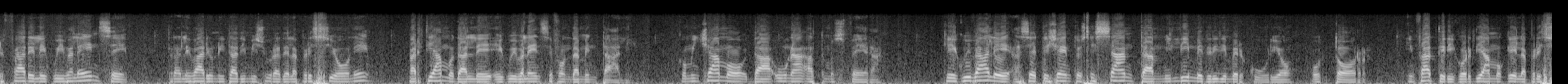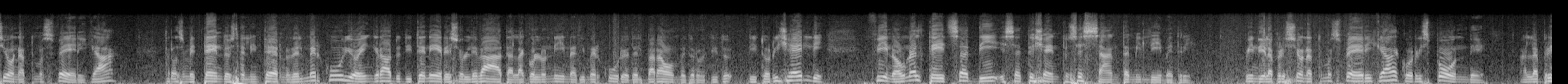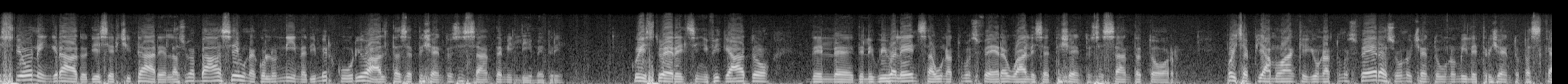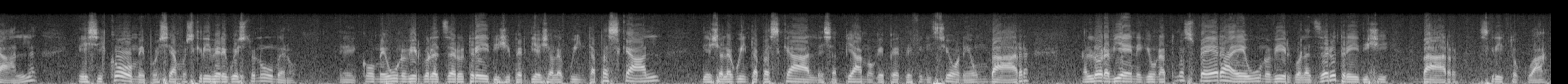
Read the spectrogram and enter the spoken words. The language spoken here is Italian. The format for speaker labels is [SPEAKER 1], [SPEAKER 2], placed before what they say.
[SPEAKER 1] per fare le equivalenze tra le varie unità di misura della pressione partiamo dalle equivalenze fondamentali. Cominciamo da una atmosfera che equivale a 760 mm di mercurio o torr. Infatti ricordiamo che la pressione atmosferica trasmettendosi all'interno del mercurio è in grado di tenere sollevata la colonnina di mercurio del barometro di, di Torricelli fino a un'altezza di 760 mm. Quindi la pressione atmosferica corrisponde alla pressione in grado di esercitare alla sua base una colonnina di mercurio alta 760 mm. Questo era il significato del, dell'equivalenza a un'atmosfera uguale 760 torr. Poi sappiamo anche che un'atmosfera sono 101.300 pascal e siccome possiamo scrivere questo numero eh, come 1,013 per 10 alla quinta pascal, 10 alla quinta pascal sappiamo che per definizione è un bar, allora viene che un'atmosfera è 1,013 bar, scritto qua.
